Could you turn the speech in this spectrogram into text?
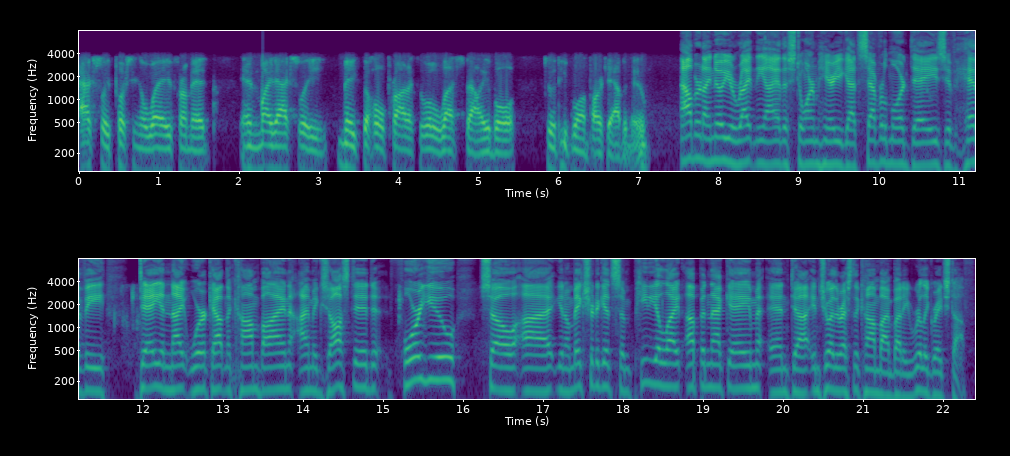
actually pushing away from it and might actually make the whole product a little less valuable to the people on Park Avenue. Albert, I know you're right in the eye of the storm here. You got several more days of heavy day and night work out in the combine. I'm exhausted for you. So, uh, you know, make sure to get some Pedialyte up in that game and uh, enjoy the rest of the combine, buddy. Really great stuff.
